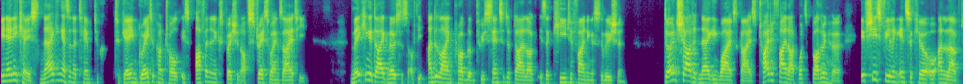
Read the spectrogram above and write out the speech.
In any case, nagging as an attempt to, to gain greater control is often an expression of stress or anxiety. Making a diagnosis of the underlying problem through sensitive dialogue is a key to finding a solution. Don't shout at nagging wives, guys. Try to find out what's bothering her. If she's feeling insecure or unloved,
